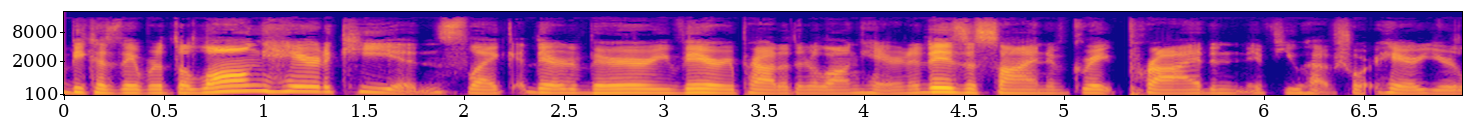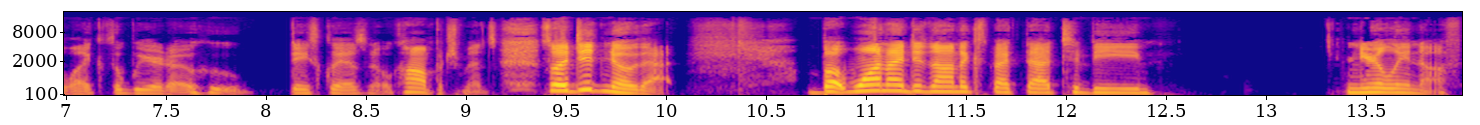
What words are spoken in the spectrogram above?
because they were the long haired Achaeans. Like they're very, very proud of their long hair. And it is a sign of great pride. And if you have short hair, you're like the weirdo who basically has no accomplishments. So I did know that. But one, I did not expect that to be nearly enough.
